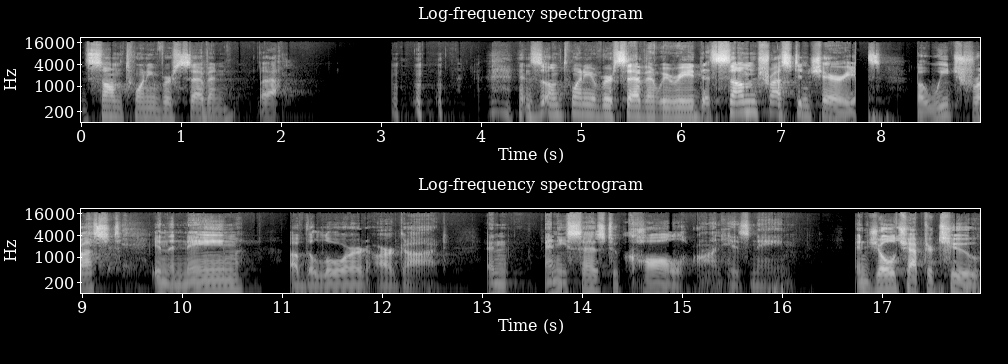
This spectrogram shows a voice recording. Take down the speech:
In Psalm 20, verse 7, ah. in Psalm 20, verse 7, we read that some trust in chariots, but we trust in the name of the Lord our God. And, and he says to call on his name. In Joel chapter 2,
